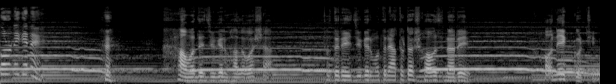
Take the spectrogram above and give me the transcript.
করনি কেন? আমাদের যুগের ভালোবাসা তোদের এই যুগের মতন এতটা সহজ না রে। অনেক কঠিন।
